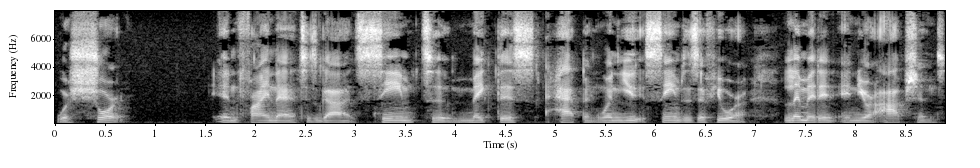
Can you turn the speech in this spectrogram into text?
were short in finances, God seemed to make this happen. When you it seems as if you were limited in your options,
